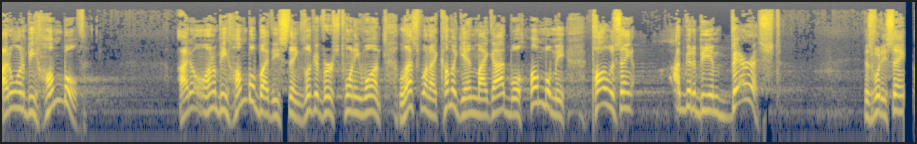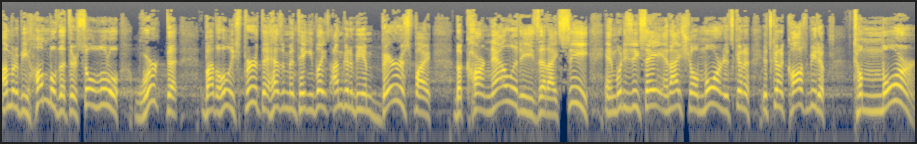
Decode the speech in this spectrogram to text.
I don't want to be humbled. I don't want to be humbled by these things. Look at verse 21. Lest when I come again, my God will humble me. Paul is saying, I'm going to be embarrassed, is what he's saying. I'm going to be humbled that there's so little work that by the Holy Spirit that hasn't been taking place. I'm going to be embarrassed by the carnality that I see. And what does he say? And I shall mourn. It's going to, it's going to cause me to, to mourn,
